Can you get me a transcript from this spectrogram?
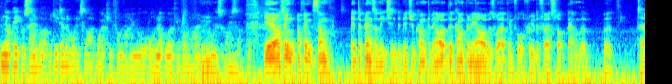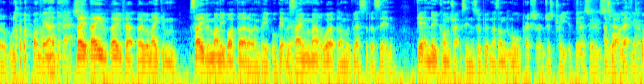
And there are people saying, well, you don't know what it's like working from home or, or not working from home and all Mm. this kind of stuff. But yeah. I think I think some. It depends on each individual company. I, the company I was working for through the first lockdown were, were terrible. I think not uh, the. They they they've had, they were making saving money by furloughing people, getting the Yeah. same amount of work done with less of us in, getting new contracts in, so putting us under more pressure and just treated. yeah, so that's why I left. Yeah. you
